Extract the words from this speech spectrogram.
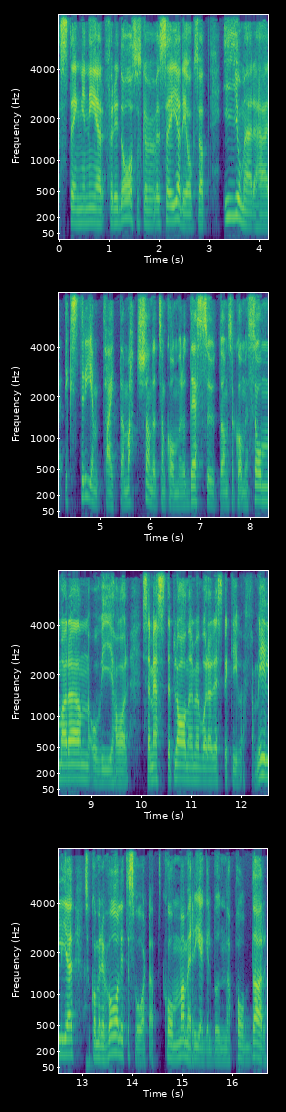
stänger ner för idag så ska vi väl säga det också att i och med det här extremt tajta matchandet som kommer och dessutom så kommer sommaren och vi har semesterplaner med våra respektive familjer så kommer det vara lite svårt att komma med regelbundna poddar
